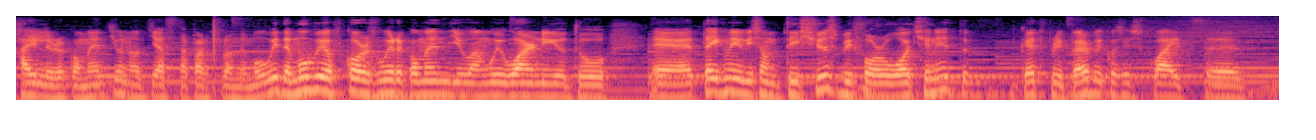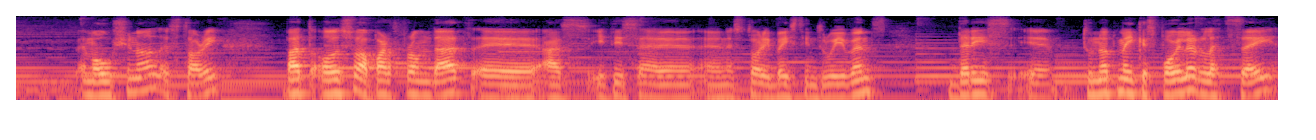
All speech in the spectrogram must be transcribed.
highly recommend you, not just apart from the movie. The movie, of course, we recommend you and we warn you to uh, take maybe some tissues before watching it. Get prepared because it's quite uh, emotional story. But also, apart from that, uh, as it is a, a story based in true events, there is uh, to not make a spoiler. Let's say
